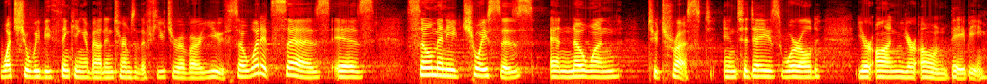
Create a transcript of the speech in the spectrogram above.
what should we be thinking about in terms of the future of our youth. So what it says is so many choices and no one to trust. In today's world, you're on your own, baby.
